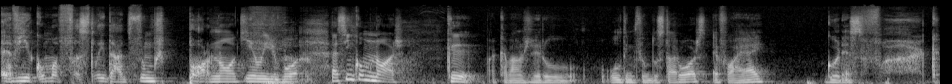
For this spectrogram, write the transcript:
havia com uma facilidade de filmes porno aqui em Lisboa, assim como nós, que acabámos de ver o, o último filme do Star Wars, FYI, good as fuck.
